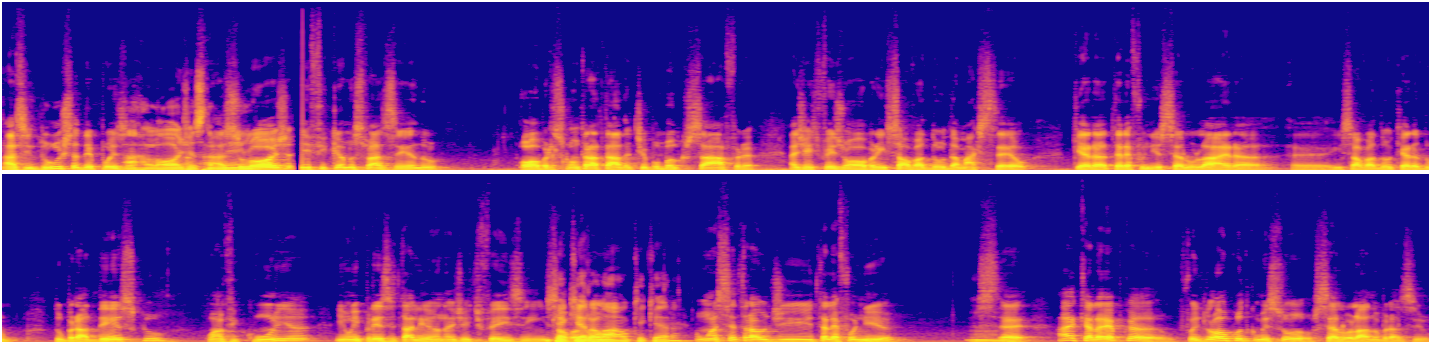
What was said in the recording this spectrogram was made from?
as indústrias, depois As lojas as também? lojas e ficamos fazendo obras contratadas, tipo o Banco Safra. A gente fez uma obra em Salvador da Maxtel, que era telefonia celular, era eh, em Salvador, que era do, do Bradesco com a Vicunha e uma empresa italiana. A gente fez em O que, Salvador. que era lá? O que, que era? Uma central de telefonia. Hum. É. Ah, Aquela época foi logo quando começou o celular no Brasil.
